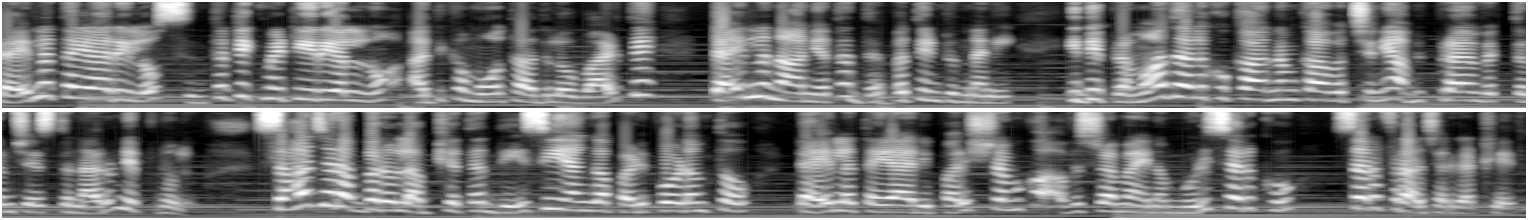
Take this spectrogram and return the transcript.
టైర్ల తయారీలో సింథటిక్ మెటీరియల్ను అధిక మోతాదులో వాడితే టైర్ల నాణ్యత దెబ్బతింటుందని. ఇది ప్రమాదాలకు కారణం కావచ్చని అభిప్రాయం వ్యక్తం చేస్తున్నారు నిపుణులు. సహజ రబ్బరు లభ్యత దేశీయంగా పడిపోవడంతో టైర్ల తయారీ పరిశ్రమకు అవసరమైన ముడి సరుకు సరఫరా జరగట్లేదు.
